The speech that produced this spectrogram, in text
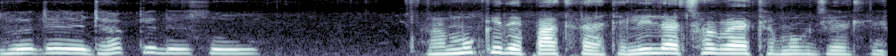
હું તેને ઢાંકી દઈશું હવે મૂકી દે પાથરા લીલા હેઠે મૂકજે એટલે.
